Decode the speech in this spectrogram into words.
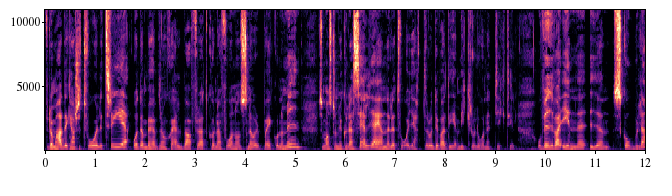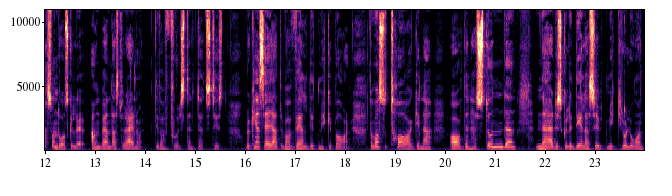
För de hade kanske två eller tre och de behövde de själva. För att kunna få någon snurr på ekonomin så måste de ju kunna sälja en eller två jätter och det var det mikrolånet gick till. Och vi var inne i en skola som då skulle användas för det här. Det var fullständigt dödstyst. Och då kan jag säga att det var väldigt mycket barn. De var så tagna av den här stunden när det skulle delas ut mikrolån.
